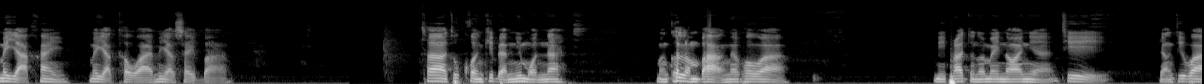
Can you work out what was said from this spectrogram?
ไม่อยากให้ ไม่อยากถวาย ไม่อยากใส่บาตรถ้าทุกคนคิดแบบนี้หมดนะ มันก็ลำบากนะ เพราะว่า มีพระจำนวนไม่น้อยเนี่ย ที่อย่างที่ว่า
